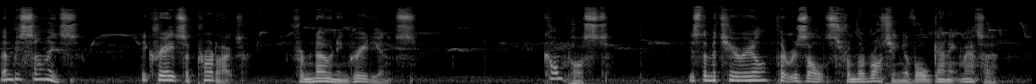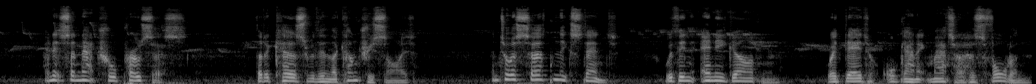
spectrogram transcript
And besides, it creates a product from known ingredients. Compost is the material that results from the rotting of organic matter, and it's a natural process that occurs within the countryside and to a certain extent within any garden where dead organic matter has fallen,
